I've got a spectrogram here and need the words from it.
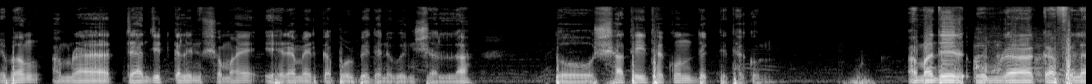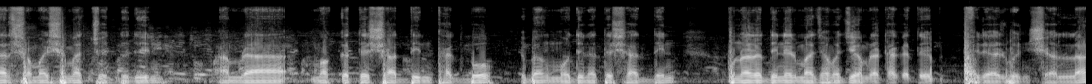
এবং আমরা ট্রানজিটকালীন সময়ে এহরামের কাপড় বেঁধে নেব ইনশাল্লাহ তো সাথেই থাকুন, দেখতে থাকুন। আমাদের উমরা কাফেলার সময়সীমা চোদ্দ দিন। আমরা মক্কাতে সাত দিন থাকব এবং মদিনাতে সাত দিন। পনেরো দিনের মাঝামাঝি আমরা ঢাকাতে ফিরে আসব ইনশাল্লাহ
